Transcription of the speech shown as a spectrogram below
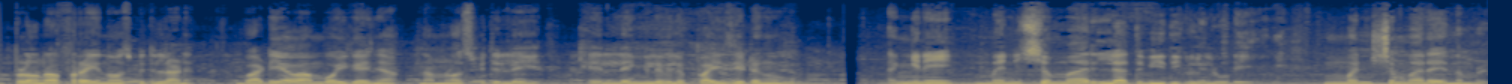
എപ്പോഴും റെഫർ ചെയ്യുന്ന ഹോസ്പിറ്റലാണ്. വടിയാവാൻ പോയി കഴിഞ്ഞാൽ നമ്മൾ ഹോസ്പിറ്റലിലേക്ക്. അല്ലെങ്കിൽ ഇവർ പൈസ ഇട്ട് നോക്കും. അങ്ങനെ മനുഷ്യന്മാരില്ലാത്ത വീതികളിലൂടെ മനുഷ്യന്മാരായി നമ്മൾ.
